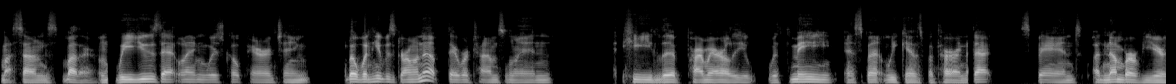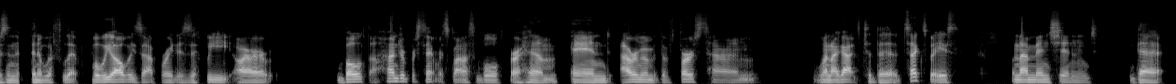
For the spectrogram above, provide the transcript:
my son's mother. We used that language, co parenting. But when he was growing up, there were times when he lived primarily with me and spent weekends with her. And that spanned a number of years and then it would flip. But we always operate as if we are both 100% responsible for him. And I remember the first time when I got to the tech space, when I mentioned that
